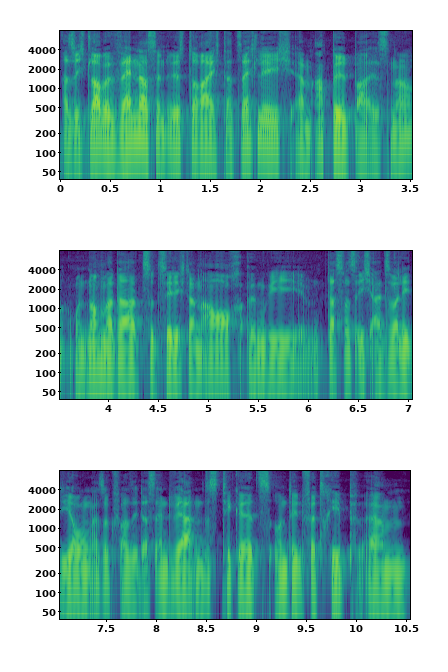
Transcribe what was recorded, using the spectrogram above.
Also ich glaube, wenn das in Österreich tatsächlich ähm, abbildbar ist, ne, und nochmal dazu zähle ich dann auch irgendwie das, was ich als Validierung, also quasi das Entwerten des Tickets und den Vertrieb ähm,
